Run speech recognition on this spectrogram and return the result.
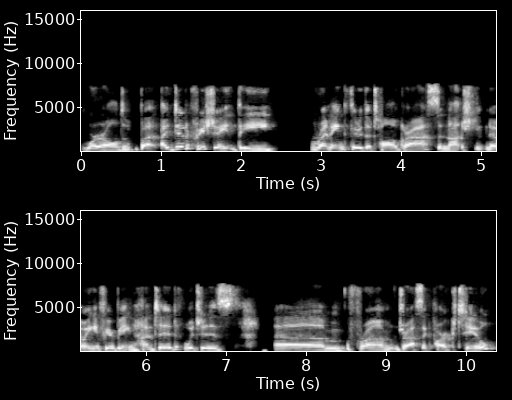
world, but I did appreciate the running through the tall grass and not sh- knowing if you're being hunted, which is um, from Jurassic Park 2.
